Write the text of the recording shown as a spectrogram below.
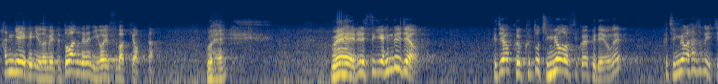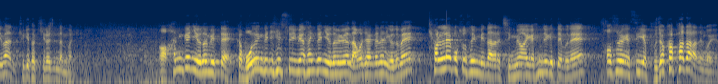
한 개의 근이 요놈일 때 또한 근은 이거일 수밖에 없다. 왜? 왜를 쓰기가 힘들죠? 그죠? 그, 그 또 증명할 수 있을 거예요, 그 내용을? 그 증명을 할 수도 있지만 그게 더 길어진단 말이에요. 어, 한 근이 요놈일 때, 그러니까 모든 근이 실수이면 한 근이 요놈이면 나머지 한 근은 요놈의 켤레복소수입니다라는 증명하기가 힘들기 때문에 서술형에 쓰기가 부적합하다라는 거예요.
